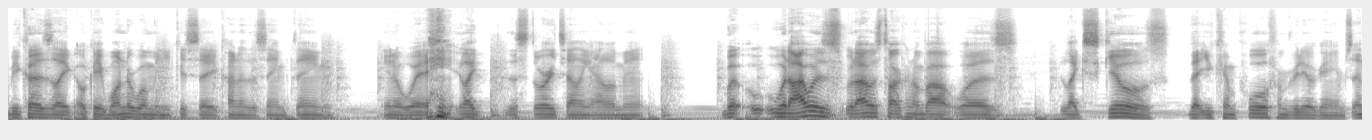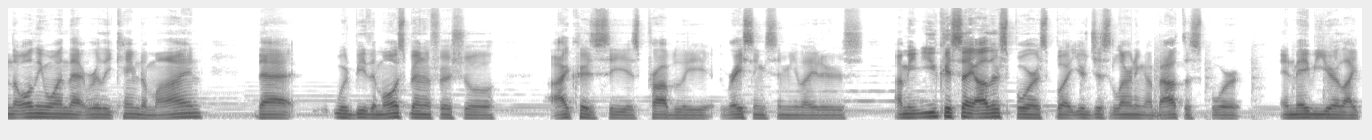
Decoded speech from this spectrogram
because like okay Wonder Woman you could say kind of the same thing in a way like the storytelling element but what I was what I was talking about was like skills that you can pull from video games. And the only one that really came to mind that would be the most beneficial I could see is probably racing simulators. I mean, you could say other sports, but you're just learning about the sport, and maybe you're like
